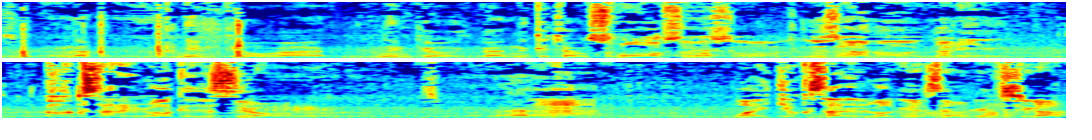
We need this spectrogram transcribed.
そうだよな。年表が年表が抜けちゃうことね。そうそうそう。要するにあの何隠されるわけですよ、そうだね。ね歪曲されるわけですよ歴史が。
